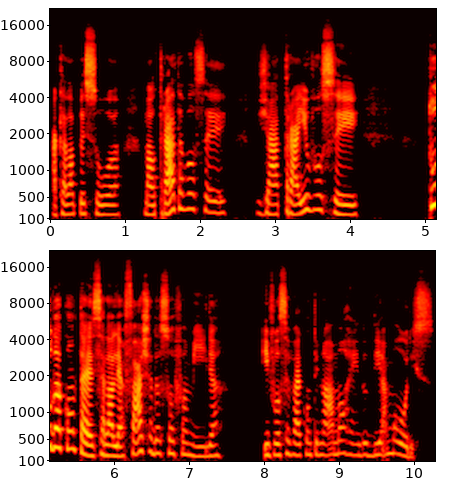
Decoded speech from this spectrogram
aquela pessoa maltrata você, já traiu você, tudo acontece, ela lhe afasta da sua família e você vai continuar morrendo de amores.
